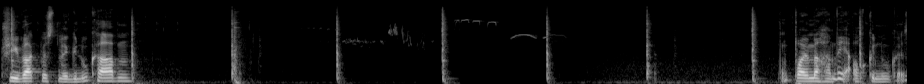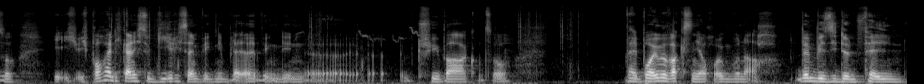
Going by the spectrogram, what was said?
Treebug müssten wir genug haben. Und Bäume haben wir ja auch genug. Also ich, ich brauche eigentlich gar nicht so gierig sein wegen den, Blä äh, wegen den äh, Tree Bark und so. Weil Bäume wachsen ja auch irgendwo nach. Wenn wir sie denn fällen.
